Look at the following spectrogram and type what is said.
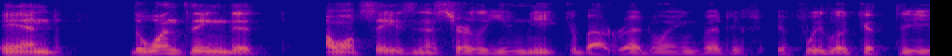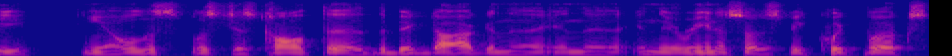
And the one thing that I won't say is necessarily unique about Red Wing, but if if we look at the you know let's let's just call it the the big dog in the in the in the arena so to speak QuickBooks.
